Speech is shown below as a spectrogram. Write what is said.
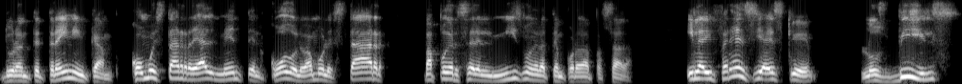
durante training camp. ¿Cómo está realmente el codo? ¿Le va a molestar? ¿Va a poder ser el mismo de la temporada pasada? Y la diferencia es que los Bills,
